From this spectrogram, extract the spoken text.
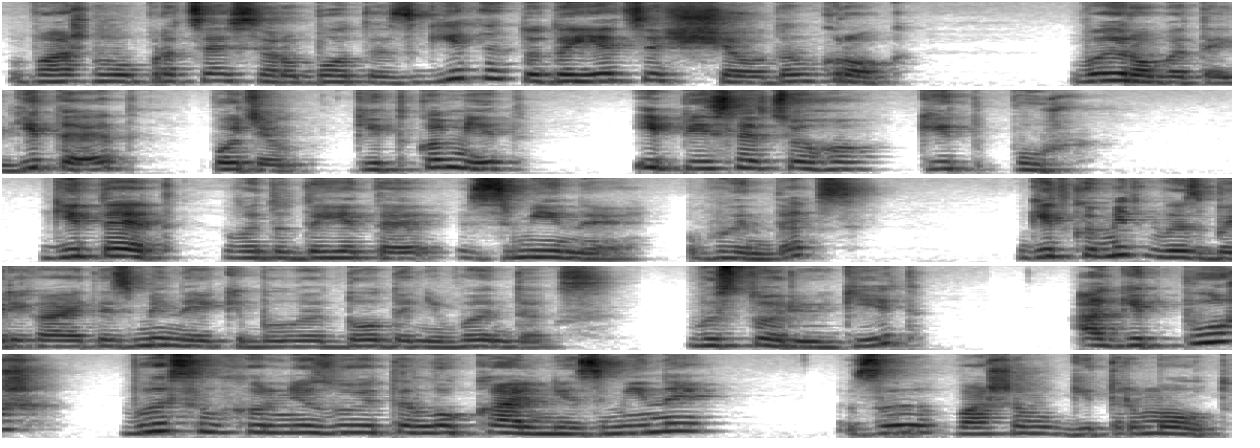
в вашому процесі роботи з Git додається ще один крок. Ви робите git потім git commit, і після цього git push. Git ви додаєте зміни в індекс, git commit ви зберігаєте зміни, які були додані в індекс в історію Git, а git push ви синхронізуєте локальні зміни з вашим git remote.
